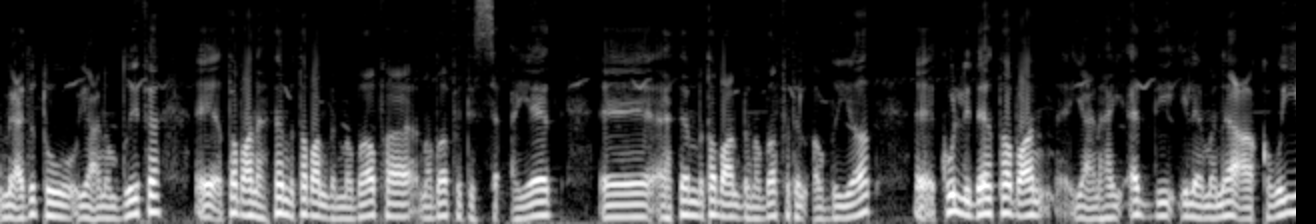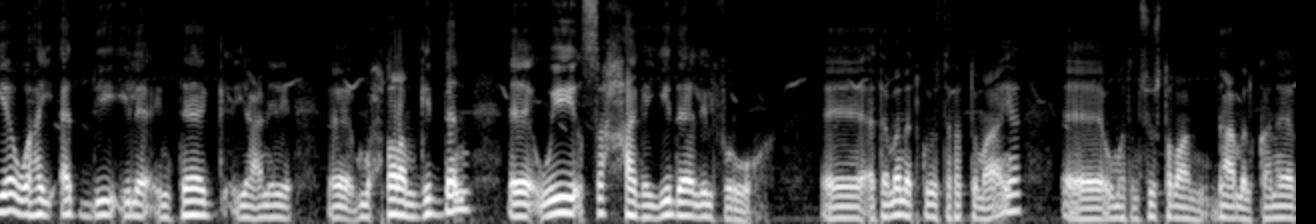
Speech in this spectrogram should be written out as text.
معدته يعني نظيفة آه، طبعا أهتم طبعا بالنظافة نظافة السقايات أهتم طبعا بنظافة الأرضيات كل ده طبعا يعني هيؤدي إلى مناعة قوية وهيؤدي إلى إنتاج يعني محترم جدا وصحة جيدة للفروخ. آه، أتمنى تكونوا استفدتوا معايا. آه، وما تنسوش طبعا دعم القناة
